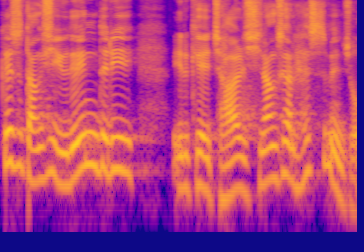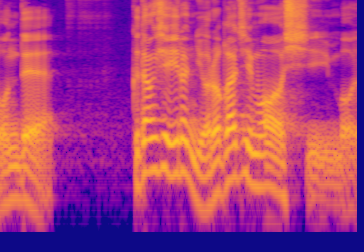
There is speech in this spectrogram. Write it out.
그래서 당시 유대인들이 이렇게 잘 신앙생활을 했으면 좋은데 그 당시에 이런 여러 가지 뭐, 시, 뭐,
